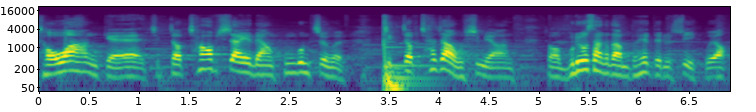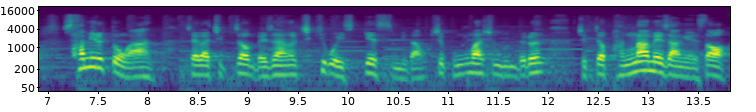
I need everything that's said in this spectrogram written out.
저와 함께 직접 창업 시장에 대한 궁금증을 직접 찾아오시면 무료 상담도 해드릴 수 있고요. 3일 동안 제가 직접 매장을 지키고 있겠습니다. 혹시 궁금하신 분들은 직접 박람회장에서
